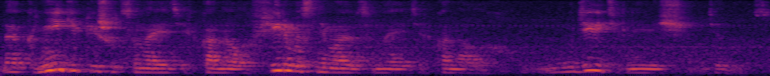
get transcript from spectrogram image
Да, книги пишутся на этих каналах, фильмы снимаются на этих каналах, удивительные вещи делаются.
